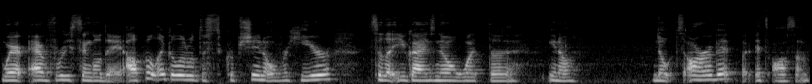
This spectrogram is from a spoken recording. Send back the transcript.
wear every single day. I'll put like a little description over here to let you guys know what the, you know, notes are of it, but it's awesome.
